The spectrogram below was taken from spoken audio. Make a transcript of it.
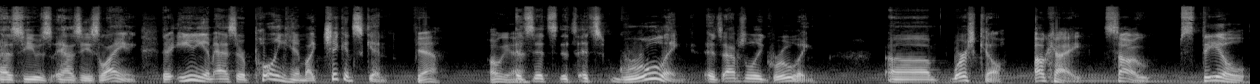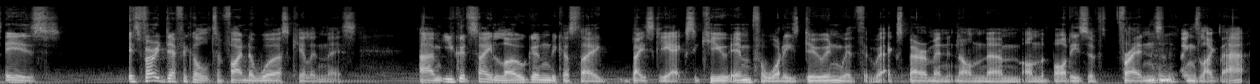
as he was as he's laying. They're eating him as they're pulling him like chicken skin. Yeah. Oh yeah. It's it's it's it's grueling. It's absolutely grueling. Um, worst kill. Okay, so Steel is it's very difficult to find a worse kill in this. Um, you could say Logan because they basically execute him for what he's doing with experimenting on um, on the bodies of friends and things like that,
